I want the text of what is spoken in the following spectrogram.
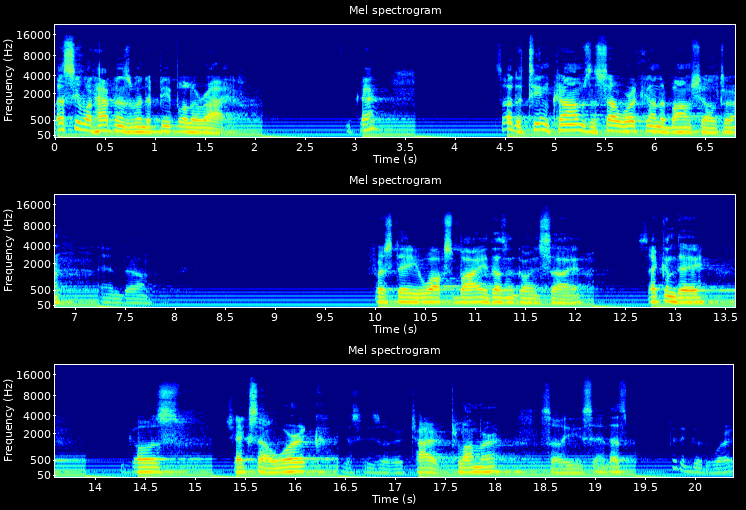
Let's see what happens when the people arrive. Okay? So the team comes, they start working on the bomb shelter. And um, first day he walks by, he doesn't go inside. Second day, he goes, checks our work. He's a retired plumber, so he said, that's pretty good work.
